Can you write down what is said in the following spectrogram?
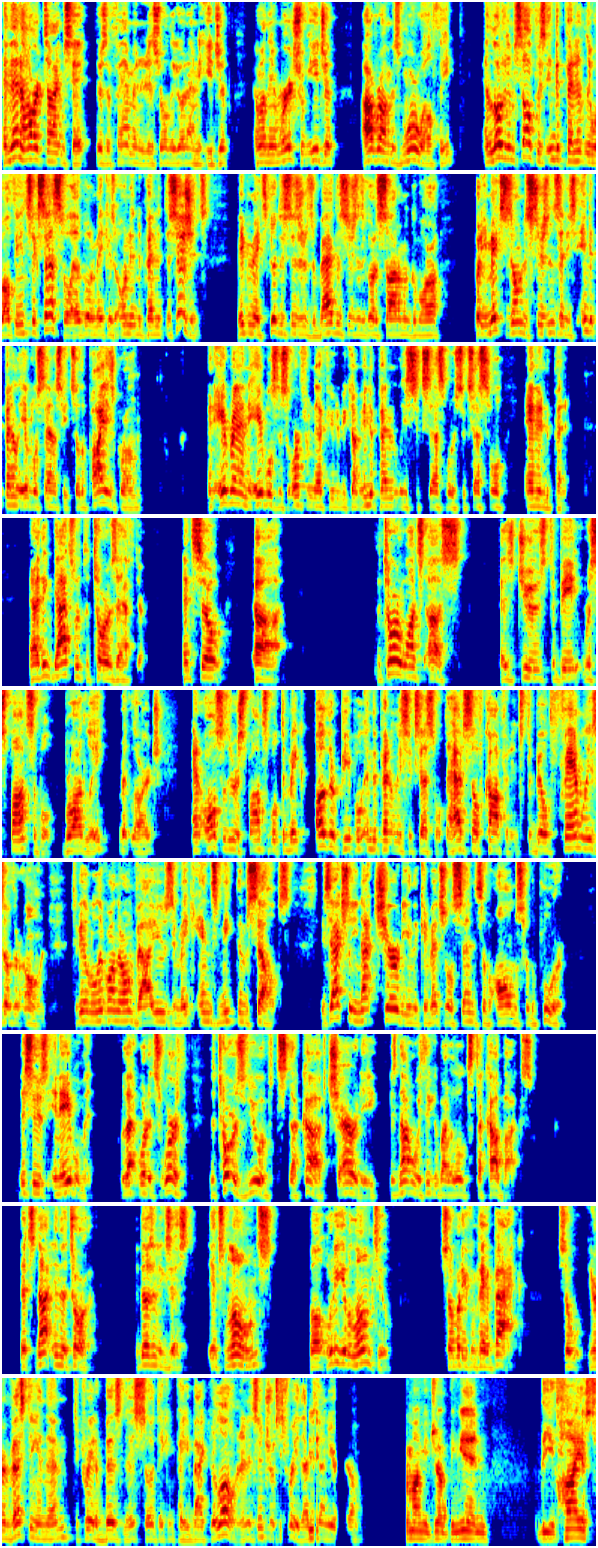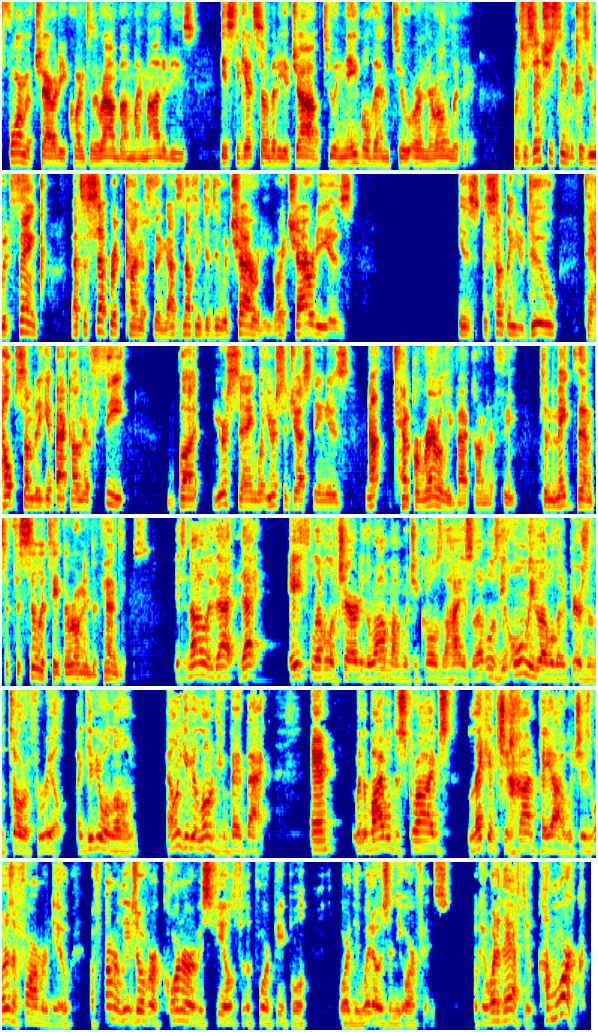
And then hard times hit. There's a famine in Israel, and they go down to Egypt. And when they emerge from Egypt, Avram is more wealthy, and Lot himself is independently wealthy and successful, able to make his own independent decisions. Maybe makes good decisions or bad decisions to go to Sodom and Gomorrah, but he makes his own decisions and he's independently able to stand on his feet. So the pie has grown, and Abraham enables this orphan nephew to become independently successful or successful and independent. And I think that's what the Torah is after. And so uh, the Torah wants us as Jews to be responsible broadly, writ large, and also to be responsible to make other people independently successful, to have self confidence, to build families of their own, to be able to live on their own values and make ends meet themselves. It's actually not charity in the conventional sense of alms for the poor. This is enablement. For that, what it's worth, the Torah's view of tzedakah, of charity, is not what we think about a little tzedakah box. That's not in the Torah. It doesn't exist. It's loans. Well, who do you give a loan to? Somebody who can pay it back. So you're investing in them to create a business so that they can pay you back your loan, and it's interest free. That's kind of your show. Mommy jumping in. The highest form of charity, according to the Rambam, Maimonides, is to get somebody a job to enable them to earn their own living, which is interesting because you would think that's a separate kind of thing. That's nothing to do with charity, right? Charity is is is something you do to help somebody get back on their feet. But you're saying what you're suggesting is not temporarily back on their feet, to make them to facilitate their own independence. It's not only that, that eighth level of charity, the Rambam, which he calls the highest level, is the only level that appears in the Torah for real. I give you a loan. I only give you a loan if you can pay it back. And when the Bible describes leket shichan payah, which is what does a farmer do? A farmer leaves over a corner of his field for the poor people or the widows and the orphans. Okay, what do they have to? do? Come work.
